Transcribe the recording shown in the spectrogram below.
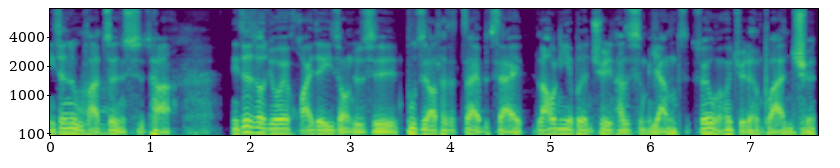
你甚至无法证实他。你这时候就会怀着一种就是不知道他是在不在，然后你也不能确定他是什么样子，所以我们会觉得很不安全。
